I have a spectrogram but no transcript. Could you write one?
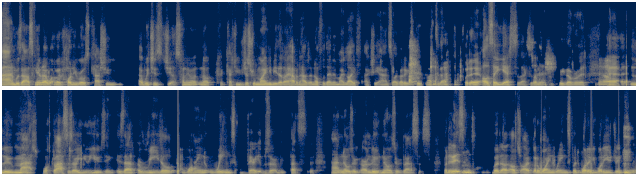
Anne was asking about what about honey roast cashew uh, which is just honey not cashew. You've just reminded me that I haven't had enough of them in my life, actually, Anne. So I got to get back to that. But uh, I'll say yes to that because I'm a big lover of it. Uh, Lou, Matt, what glasses are you using? Is that a Riedel wine wings? Very observant. That's Anne knows her, or Lou knows her glasses, but it isn't. Mm-hmm. But I'll, i have got a wine wings. But what are you? What are you drinking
